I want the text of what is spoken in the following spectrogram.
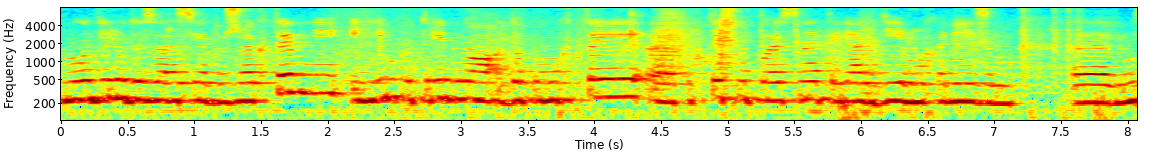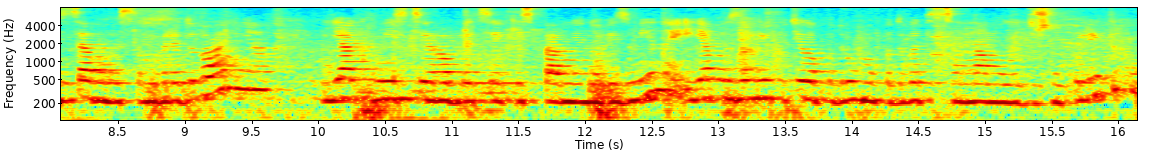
Молоді люди зараз є дуже активні, і їм потрібно допомогти е, фактично пояснити, як діє механізм місцевого самоврядування, як в місті робляться якісь певні нові зміни. І я би взагалі хотіла по-другому подивитися на молодіжну політику.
